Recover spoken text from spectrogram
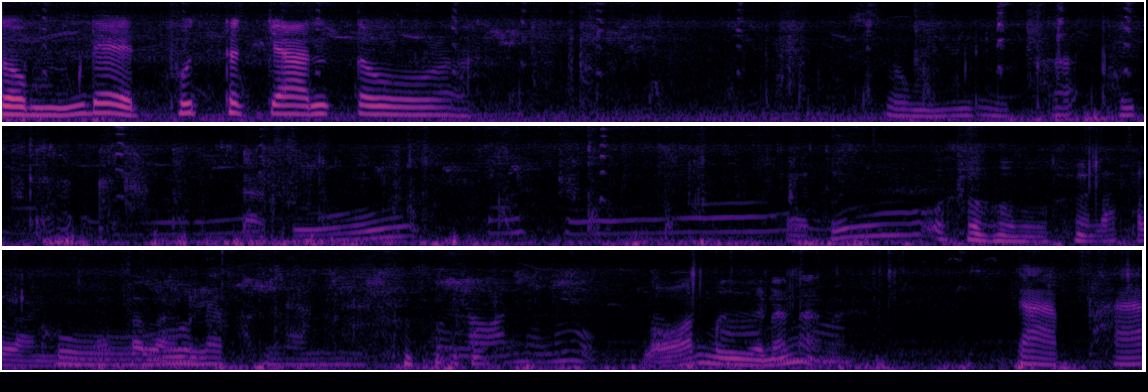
สมเด็จพุทธจารย์โต สมเด็จพระพุทธ สาธุสาธุโอ้โหรับพลังโอ้รับพลังโหรับพลังนะร้อนนะลูกร้อนมือนั้นน่ะ กราบพระ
